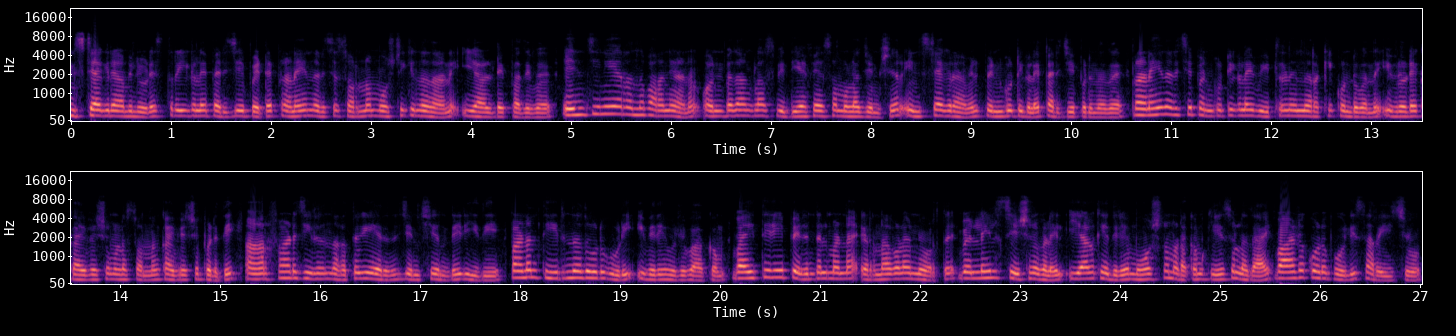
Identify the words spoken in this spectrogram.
ഇൻസ്റ്റാഗ്രാമിലൂടെ സ്ത്രീകളെ പരിചയപ്പെട്ട് പ്രണയം നടിച്ച് സ്വർണം മോഷ്ടിക്കുന്നതാണ് ഇയാളുടെ പതിവ്. എഞ്ചിനീയർ എന്ന് പറഞ്ഞാണ് ഒൻപതാം ക്ലാസ് വിദ്യാഭ്യാസമുള്ള ജംഷീർ ഇൻസ്റ്റാഗ്രാമിൽ പെൺകുട്ടികളെ പരിചയപ്പെടുന്നത്. പ്രണയം നടിച്ച് പെൺകുട്ടികളെ വീട്ടിൽ നിന്ന് ഇറക്കിക്കൊണ്ടുവന്ന് ഇവരുടെ കൈവശമുള്ള സ്വർണം കൈവശപ്പെടുത്തി ആർഭാട ജീവിതം നടത്തുകയായിരുന്നു ജംഷീറിന്റെ രീതി പണം തീരുന്നതോടുകൂടി ഇവരെ ഒഴിവാക്കും. വൈത്തിരി പെരിന്തൽമണ്ണ എറണാകുളം നോർത്ത് വെള്ളയിൽ സ്റ്റേഷനുകളിൽ ഇയാൾക്കെതിരെ മോഷണമടക്കം കേസുള്ളതായി വാഴക്കോട് പോലീസ് അറിയിച്ചു.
